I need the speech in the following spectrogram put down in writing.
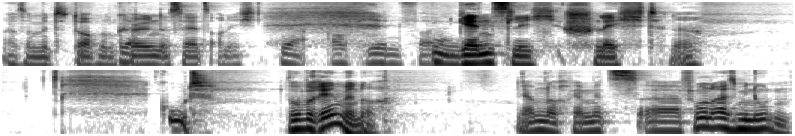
Also mit Dortmund Ja. Köln ist ja jetzt auch nicht Ja, auf jeden Fall. gänzlich schlecht, ne? Gut. Worüber reden wir noch? Wir haben noch, wir haben jetzt äh, 35 Minuten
